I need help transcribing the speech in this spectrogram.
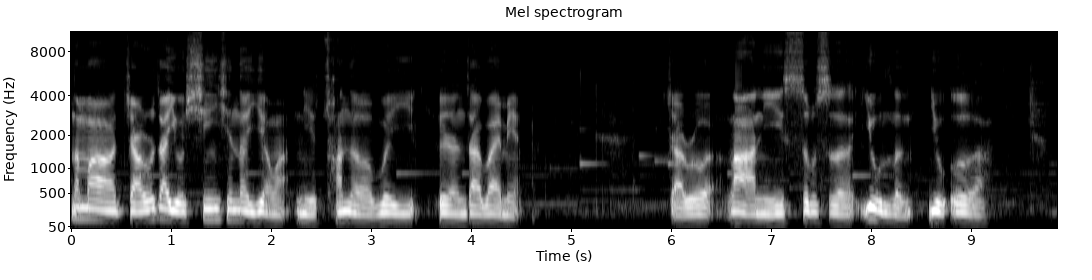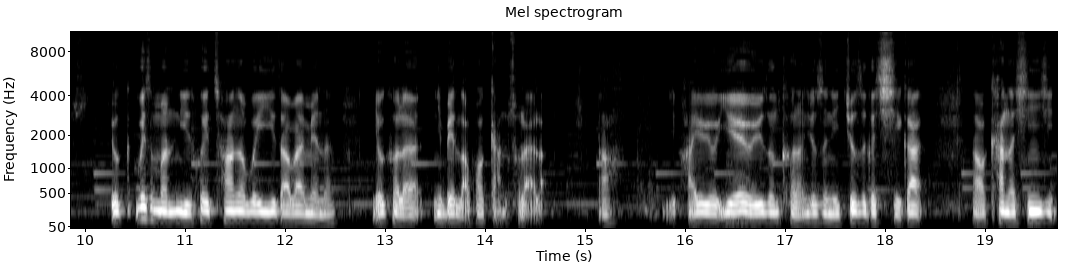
那么假如在有星星的夜晚，你穿着卫衣，一个人在外面。假如，那你是不是又冷又饿啊？有为什么你会穿着卫衣在外面呢？有可能你被老婆赶出来了啊！还有也有一种可能就是你就是个乞丐，然后看着星星，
